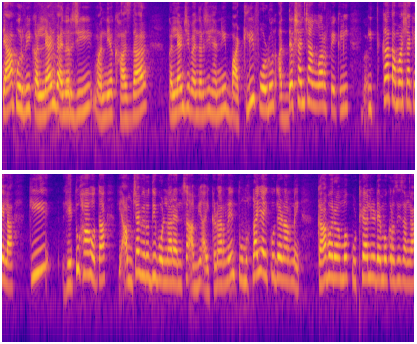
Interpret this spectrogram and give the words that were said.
त्यापूर्वी कल्याण बॅनर्जी मान्य खासदार कल्याणजी बॅनर्जी ह्यांनी बाटली फोडून अध्यक्षांच्या अंगावर फेकली. इतका तमाशा केला की हेतू हा होता की आमच्या विरोधी बोलणाऱ्यांचं आम्ही ऐकणार नाही तुम्हालाही ऐकू देणार नाही. का बरं? मग कुठे आली डेमोक्रेसी सांगा?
